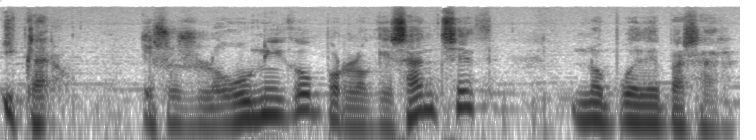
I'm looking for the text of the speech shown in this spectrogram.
Y claro, eso es lo único por lo que Sánchez no puede pasar.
